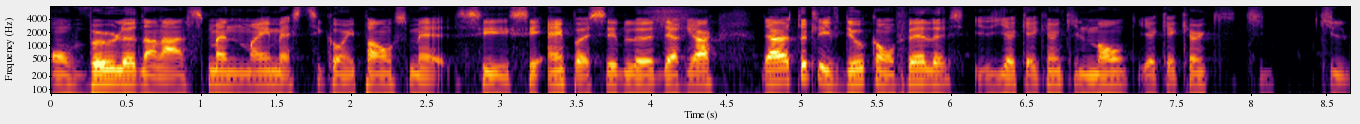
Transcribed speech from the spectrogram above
on veut là dans la semaine même, esti qu'on y pense, mais c'est, c'est impossible. là. Derrière, derrière toutes les vidéos qu'on fait, là, il y a quelqu'un qui le monte, il y a quelqu'un qui, qui, qui, le-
